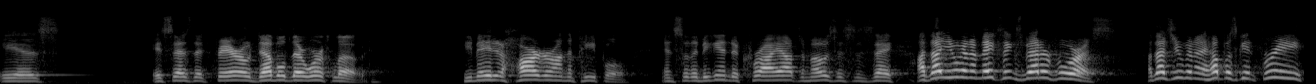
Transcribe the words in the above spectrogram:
is it says that Pharaoh doubled their workload. He made it harder on the people. And so they began to cry out to Moses and say, I thought you were going to make things better for us. I thought you were going to help us get free,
